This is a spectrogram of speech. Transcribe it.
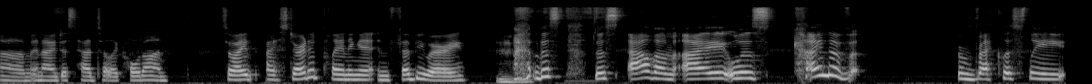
um, and I just had to like hold on. So I I started planning it in February. Mm-hmm. this this album I was kind of recklessly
